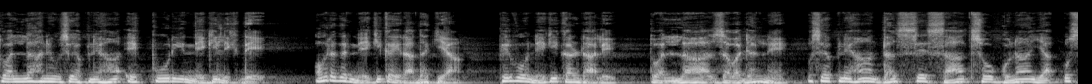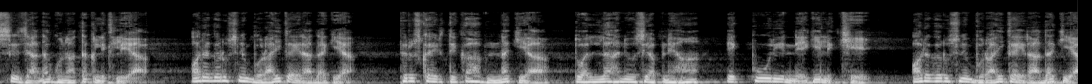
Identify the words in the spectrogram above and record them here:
تو اللہ نے اسے اپنے ہاں ایک پوری نیکی لکھ دی۔ اور اگر نیکی کا ارادہ کیا، پھر وہ نیکی کر ڈالی۔ تو اللہ عز و جل نے اسے اپنے ہاں دس سے سات سو گنا یا اس سے زیادہ گنا تک لکھ لیا۔ اور اگر اس نے برائی کا ارادہ کیا پھر اس کا ارتکاب نہ کیا تو اللہ نے اسے اپنے ہاں ایک پوری نیکی لکھی اور اگر اس نے برائی کا ارادہ کیا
